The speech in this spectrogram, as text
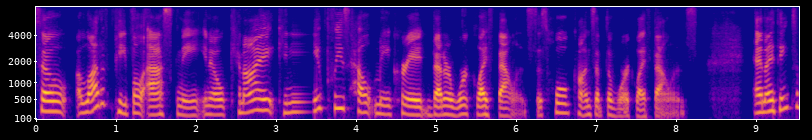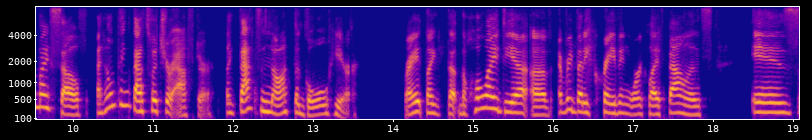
So a lot of people ask me, you know, can I, can you please help me create better work life balance? This whole concept of work life balance. And I think to myself, I don't think that's what you're after. Like, that's not the goal here, right? Like, the, the whole idea of everybody craving work life balance is,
